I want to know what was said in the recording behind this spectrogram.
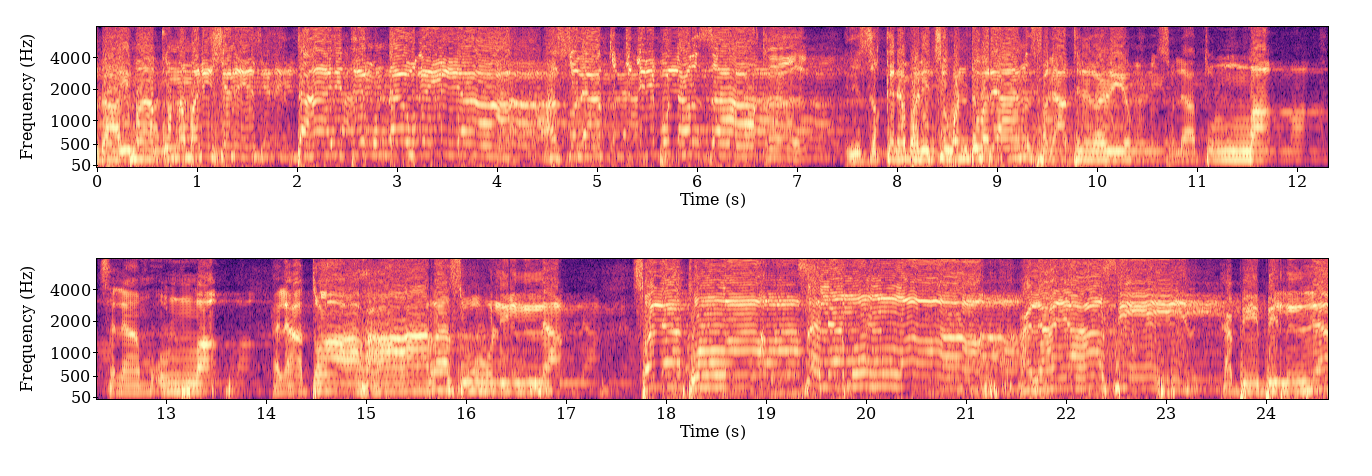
ദായിമാക്കുന്ന മനുഷ്യന് ദാരിദ്ര്യം ഉണ്ടാവുകയില്ല. റിസ്ഖിനെ വലിച്ചു കൊണ്ടുവരാൻ സ്വലാത്തിന് കഴിയും. സ്വലാത്തുള്ള സലാമുള്ള റസൂലില്ല. സ്വലാത്തുള്ള സലാമുള്ള അലാ യാസീൻ ഹബീബില്ലാ.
